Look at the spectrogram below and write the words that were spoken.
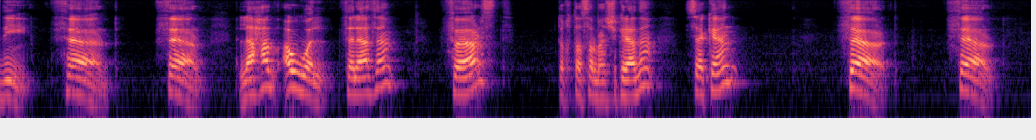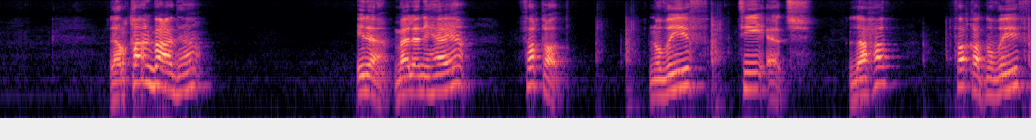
D. Third third. لاحظ أول ثلاثة. First تختصر بهالشكل هذا. Second third third. الأرقام اللي بعدها إلى ما لا نهاية فقط نضيف TH لاحظ؟ فقط نضيف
